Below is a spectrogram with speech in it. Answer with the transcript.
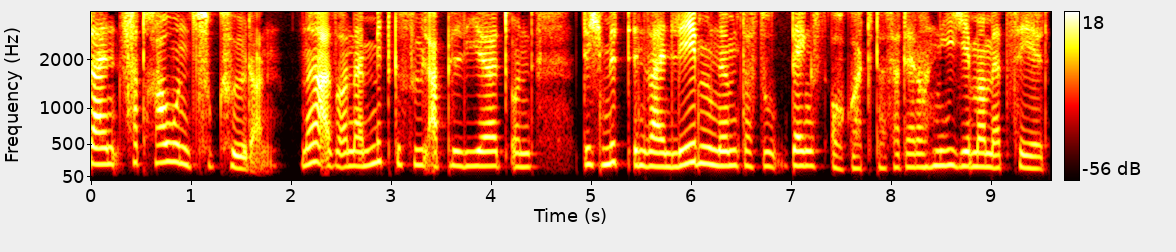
dein Vertrauen zu ködern. Ne? Also an dein Mitgefühl appelliert und dich mit in sein Leben nimmt, dass du denkst, oh Gott, das hat er noch nie jemandem erzählt.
